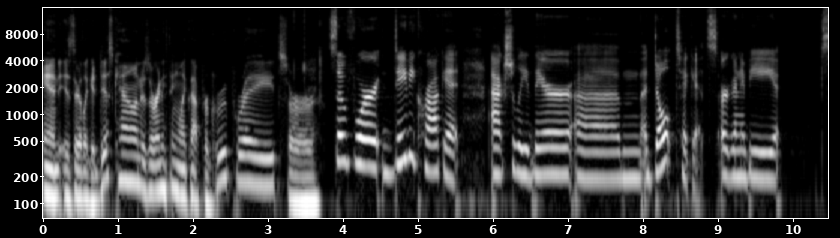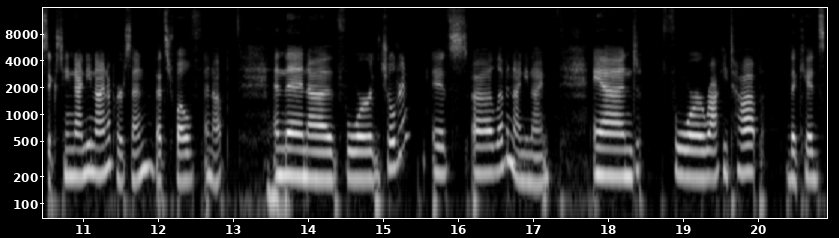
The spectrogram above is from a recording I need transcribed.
And is there like a discount? Is there anything like that for group rates or? So for Davy Crockett, actually, their um, adult tickets are going to be sixteen ninety nine a person. That's twelve and up, and then uh, for the children, it's uh, eleven ninety nine, and for Rocky Top, the kids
